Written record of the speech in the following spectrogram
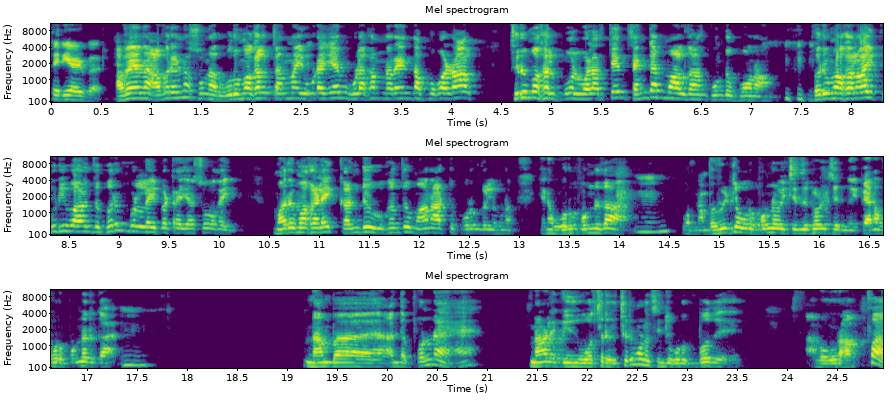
பெரியாழ்வார். அவ அவர் என்ன சொன்னார்? ஒரு மகள் தன்மை உடையேன் உலகம் நிறைந்த புகழால் திருமகள் போல் வளர்த்தேன் செங்கன்மால் தான் கொண்டு போனான். பெருமகளாய் குடி வாழ்ந்து பெரும்பிள்ளை பெற்ற யசோதை. மருமகளை கண்டு உகந்து மாநாட்டு பொருட்கள் எனக்கு ஒரு பொண்ணு தான் நம்ம வீட்டுல ஒரு பொண்ணு வச்சிருக்கோம்னு வச்சுருங்க இப்ப எனக்கு ஒரு பொண்ணு இருக்கா? நம்ம அந்த பொண்ணை நாளைக்கு ஒருத்தருக்கு திருமணம் செஞ்சு கொடுக்கும்போது அவ ஒரு அப்பா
